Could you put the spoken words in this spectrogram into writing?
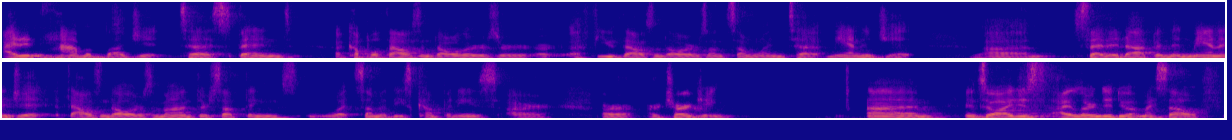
I didn't have a budget to spend a couple thousand dollars or, or a few thousand dollars on someone to manage it. Um, set it up and then manage it a thousand dollars a month or something what some of these companies are are, are charging. Um, and so i just i learned to do it myself.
